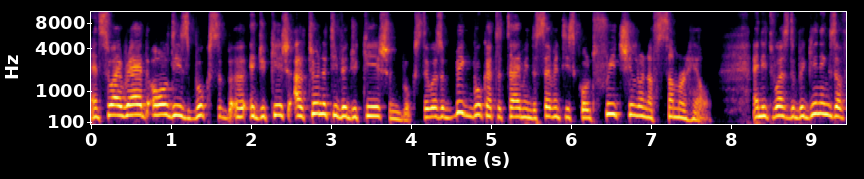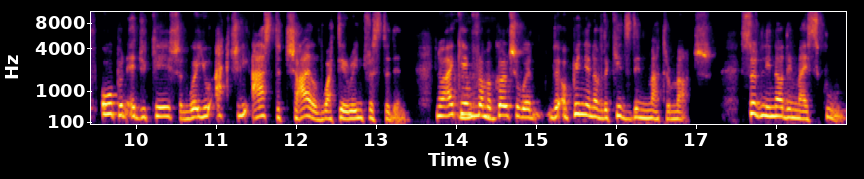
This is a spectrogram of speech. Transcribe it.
And so I read all these books, uh, education, alternative education books. There was a big book at the time in the 70s called Free Children of Summerhill. And it was the beginnings of open education, where you actually ask the child what they're interested in. You know, I came mm. from a mm. culture where the opinion of the kids didn't matter much, certainly not in my school,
